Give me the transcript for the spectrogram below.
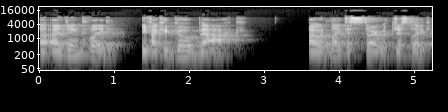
I think like if I could go back, I would like to start with just like,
